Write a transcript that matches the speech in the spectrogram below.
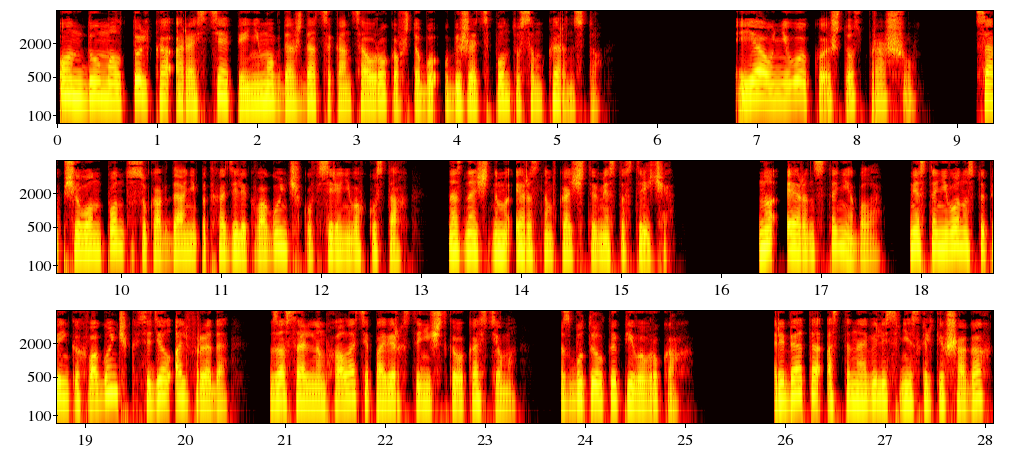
Он думал только о растяпе и не мог дождаться конца уроков, чтобы убежать с Понтусом к Эрнсту. «Я у него кое-что спрошу», — сообщил он Понтусу, когда они подходили к вагончику в сиреневых кустах, назначенному Эрнстом в качестве места встречи. Но Эрнста не было. Вместо него на ступеньках вагончика сидел Альфреда в засаленном халате поверх сценического костюма, с бутылкой пива в руках. Ребята остановились в нескольких шагах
